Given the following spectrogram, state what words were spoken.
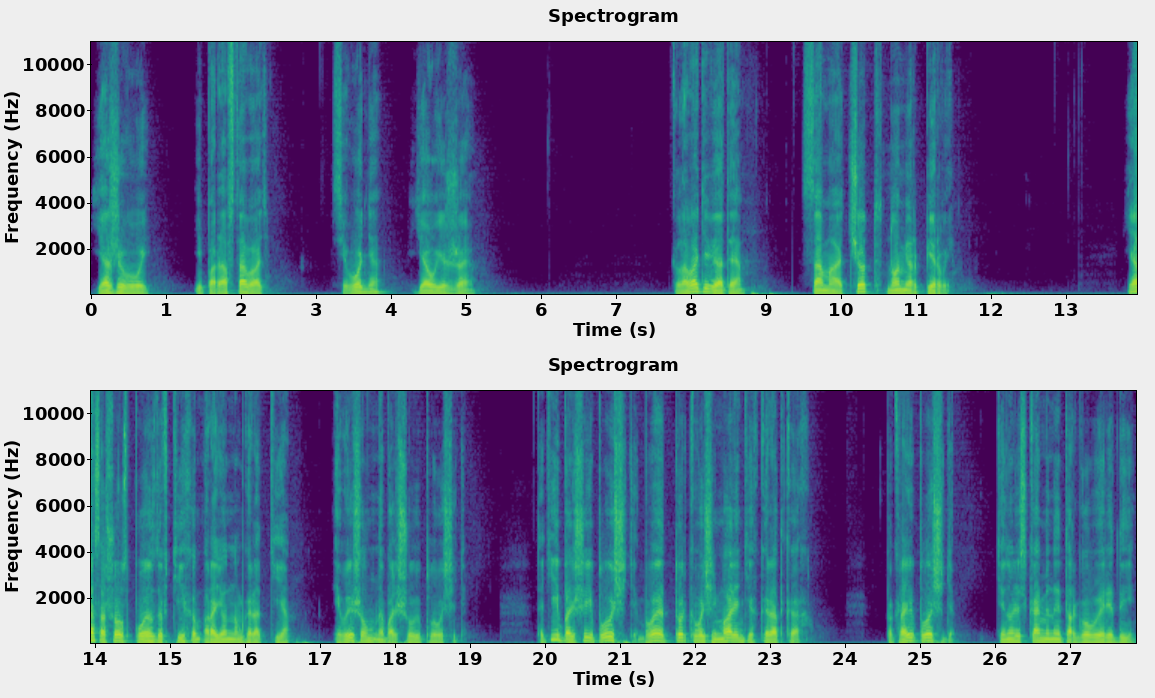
я живой, и пора вставать. Сегодня я уезжаю. Глава 9. Самоотчет номер первый. Я сошел с поезда в тихом районном городке и вышел на большую площадь. Такие большие площади бывают только в очень маленьких городках. По краю площади тянулись каменные торговые ряды.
